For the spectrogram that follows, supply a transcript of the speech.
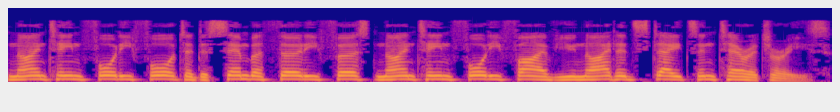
1944 to December 31, 1945 United States and Territories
